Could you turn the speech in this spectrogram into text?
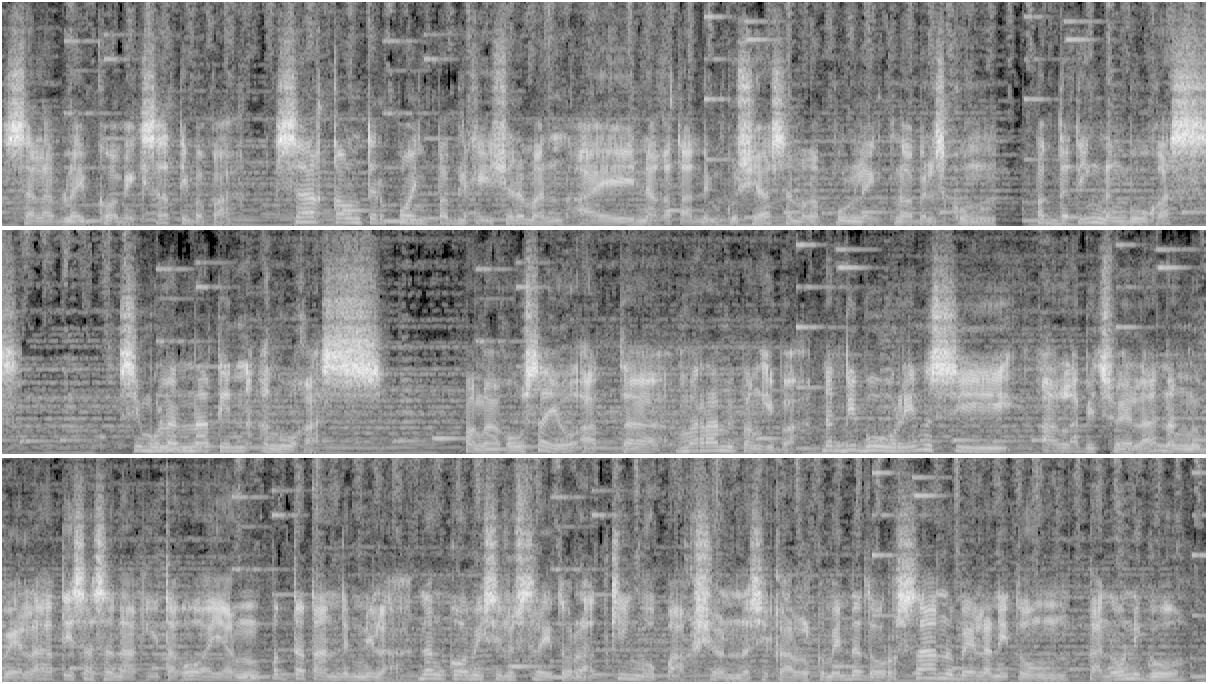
sa Love Live Comics at iba pa. Sa Counterpoint Publication naman ay nakatandem ko siya sa mga full-length novels kung Pagdating ng Bukas, Simulan natin ang wakas. Pangako sa'yo at ah, marami pang iba. Nagdibuo rin si Al Abizuela ng nobela at isa sa nakita ko ay ang pagtatandem nila ng comics illustrator at king of action na si Carl Comendador sa nobela nitong Canonigo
